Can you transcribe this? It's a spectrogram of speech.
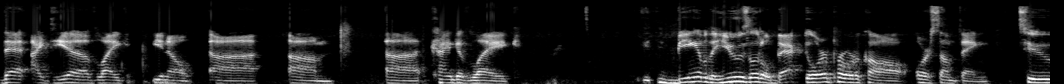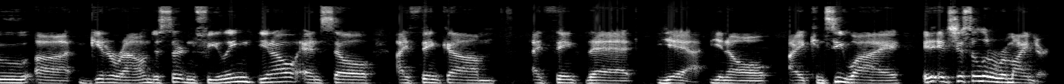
that idea of like, you know, uh, um, uh, kind of like being able to use a little backdoor protocol or something to uh, get around a certain feeling, you know. And so I think um, I think that yeah, you know, I can see why it, it's just a little reminder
